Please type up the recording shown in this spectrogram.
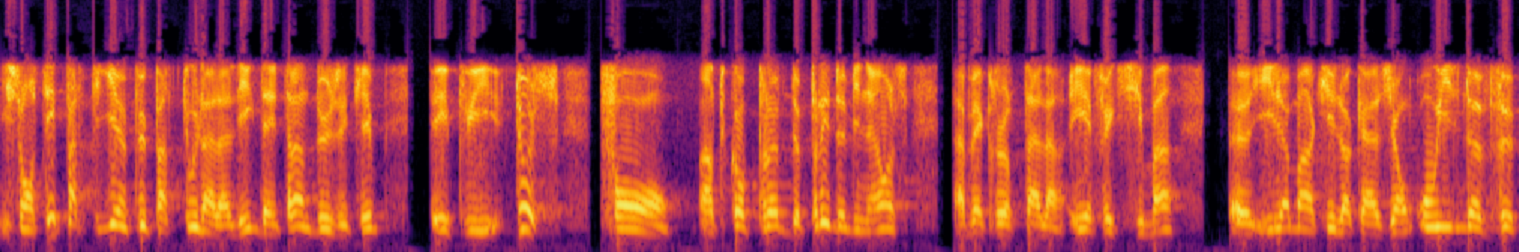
Ils sont éparpillés un peu partout dans la Ligue, dans 32 équipes. Et puis, tous font, en tout cas, preuve de prédominance avec leur talent. Et effectivement, euh, il a manqué l'occasion ou il ne veut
